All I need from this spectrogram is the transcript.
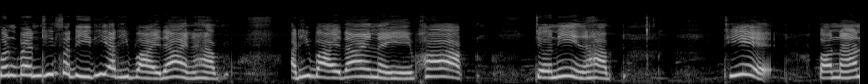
มันเป็นทฤษฎีที่อธิบายได้นะครับ อธิบายได้ในภาคเจอร์นี่นะครับ ที่ตอนนั้น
